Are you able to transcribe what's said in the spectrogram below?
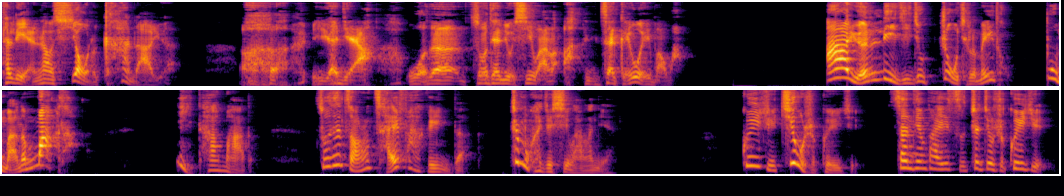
他脸上笑着看着阿元，啊，元姐啊，我的昨天就吸完了啊，你再给我一包吧。阿元立即就皱起了眉头，不满的骂他：“你他妈的，昨天早上才发给你的，这么快就吸完了？你规矩就是规矩，三天发一次，这就是规矩，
